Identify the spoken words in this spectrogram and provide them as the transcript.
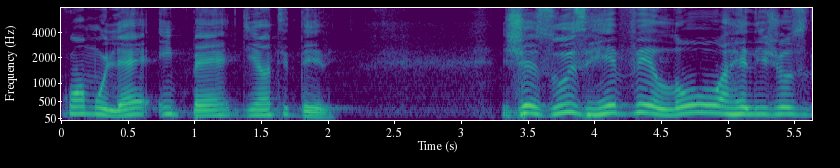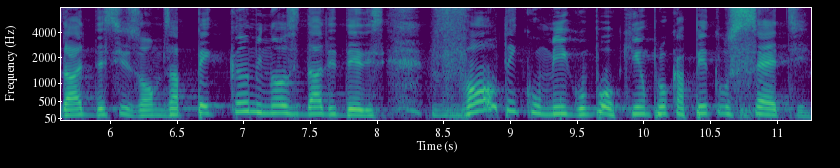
com a mulher em pé diante dele. Jesus revelou a religiosidade desses homens, a pecaminosidade deles. Voltem comigo um pouquinho para o capítulo 7.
